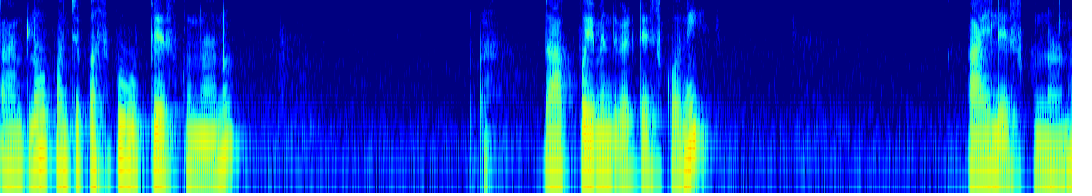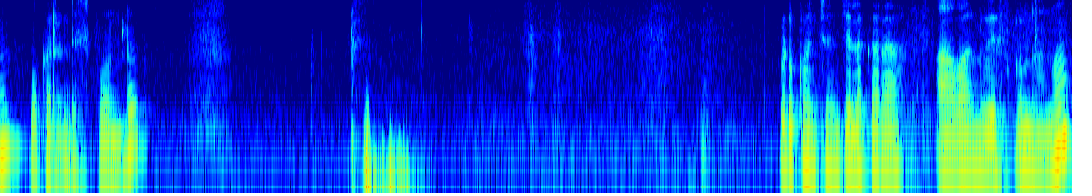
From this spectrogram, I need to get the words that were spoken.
దాంట్లో కొంచెం పసుపు ఉప్పు వేసుకున్నాను దాకా పొయ్యి మీద పెట్టేసుకొని ఆయిల్ వేసుకున్నాను ఒక రెండు స్పూన్లు. ఇప్పుడు కొంచెం జీలకర్ర ఆవాలు వేసుకున్నాను.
